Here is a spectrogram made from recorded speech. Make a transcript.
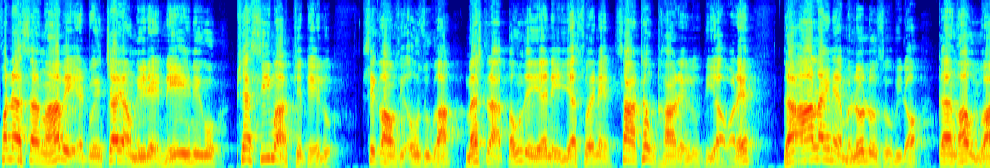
85ပေအတွင်းကြာရောက်နေတဲ့နေအိမ်တွေကိုဖျက်ဆီးမှာဖြစ်တယ်လို့စစ်ကောင်စီအုပ်စုကမက်စလာ30ရက်နေ့ရက်စွဲနဲ့စာထုတ်ထားတယ်လို့သိရပါတယ် ဓာတ်အားလိုင်းနဲ့မလွတ်လို့ဆိုပြီးတော့ကံခောက်ရွာ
